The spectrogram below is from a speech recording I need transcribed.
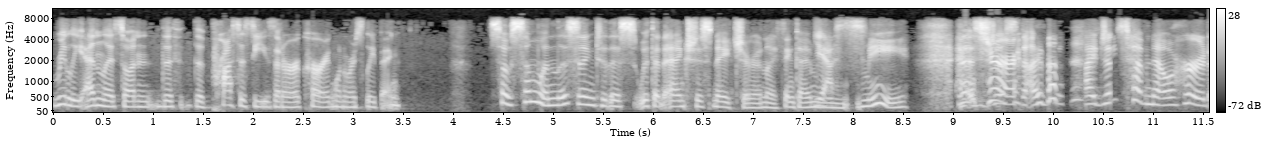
really endless on the the processes that are occurring when we're sleeping. So, someone listening to this with an anxious nature, and I think I mean yes. me, has sure. just, I've, I just have now heard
